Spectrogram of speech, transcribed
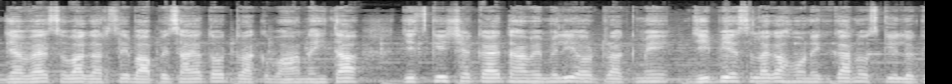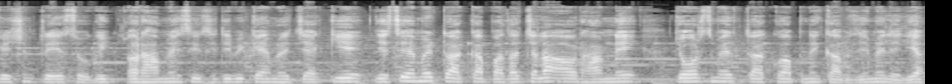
जब वह सुबह घर से वापस आया तो ट्रक वहां नहीं था जिसकी शिकायत हमें मिली और ट्रक में जीपीएस लगा होने के कारण उसकी लोकेशन ट्रेस हो गई और हमने सीसीटीवी कैमरे चेक किए जिससे हमें ट्रक का पता चला और हमने चोर समेत ट्रक को अपने कब्जे में ले लिया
